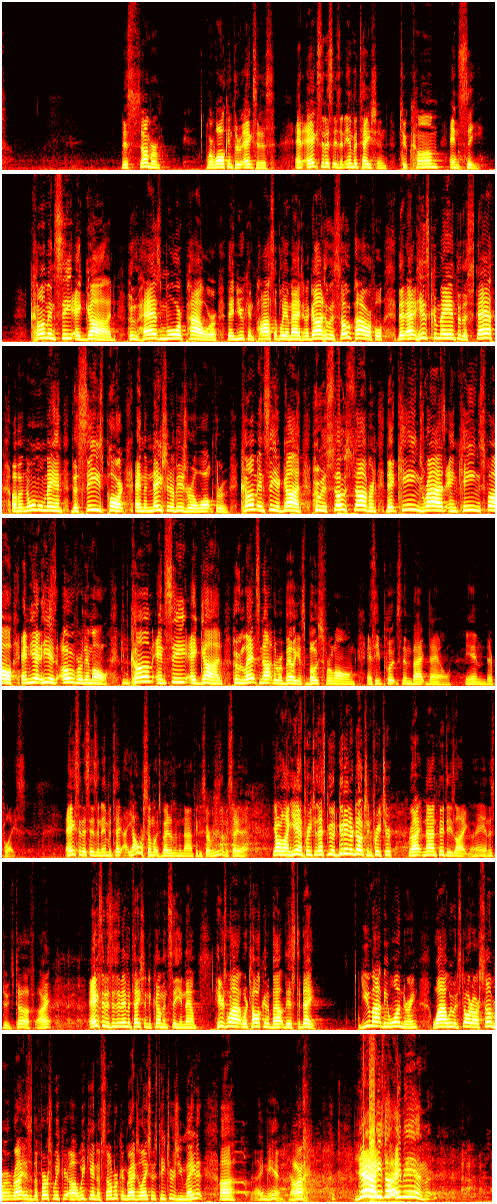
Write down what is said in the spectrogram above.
This summer, we're walking through Exodus, and Exodus is an invitation to come and see. Come and see a God who has more power than you can possibly imagine. A God who is so powerful that at his command, through the staff of a normal man, the seas part and the nation of Israel walk through. Come and see a God who is so sovereign that kings rise and kings fall, and yet he is over them all. Come and see a God who lets not the rebellious boast for long as he puts them back down in their place. Exodus is an invitation. Y'all were so much better than the 950 services. Let me say that. Y'all are like, yeah, preacher, that's good. Good introduction, preacher. Right? 950 is like, man, this dude's tough. All right? Exodus is an invitation to come and see. And now, here's why we're talking about this today. You might be wondering why we would start our summer, right? This is the first week, uh, weekend of summer. Congratulations, teachers, you made it. Uh, amen. All right. yeah, he's a, amen.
